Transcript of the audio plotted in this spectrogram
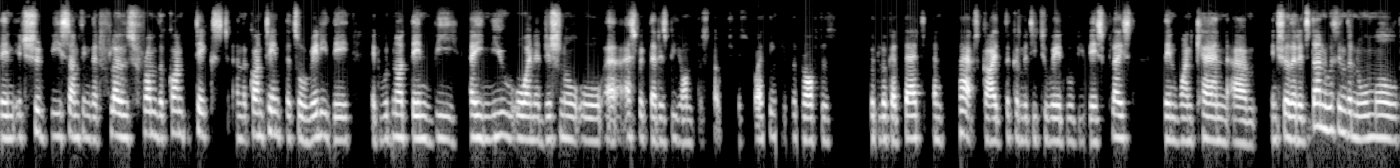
then it should be something that flows from the context and the content that's already there. It would not then be a new or an additional or uh, aspect that is beyond the scope. So I think if the drafters could look at that and perhaps guide the committee to where it will be best placed, then one can um, ensure that it's done within the normal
